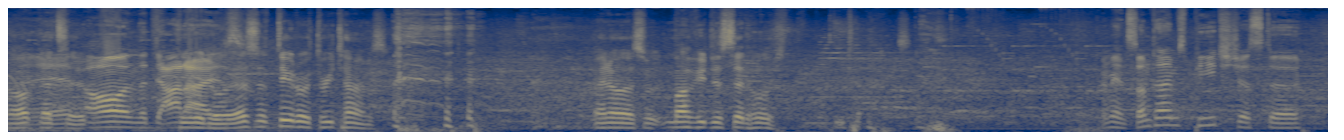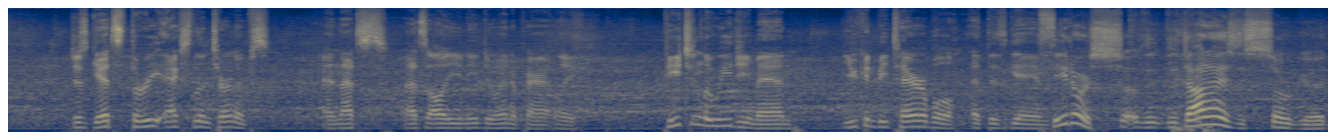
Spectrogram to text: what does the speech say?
Oh, that's it. Oh, and the dot Theodore. eyes. That's a Theodore three times. I know that's what Mavi just said. Holy three times. I mean, sometimes Peach just uh, just gets three excellent turnips, and that's that's all you need to win apparently. Peach and Luigi, man, you can be terrible at this game. Theodore's so the, the dot eyes is so good.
